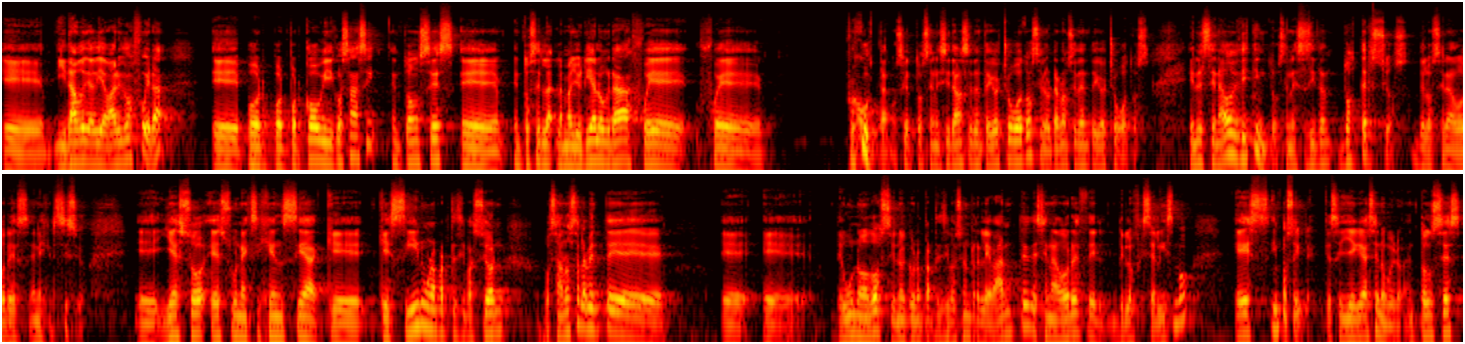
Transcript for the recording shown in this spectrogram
Eh, y dado que había varios afuera, eh, por, por, por, COVID y cosas así, entonces, eh, entonces la, mayoría lograda fue, fue, fue justa, ¿no es cierto? Se necesitaban 78 votos, se lograron 78 votos. En el Senado es distinto, se necesitan dos tercios de los senadores en ejercicio. y eso es una exigencia que, que sin una participación, o sea, no solamente eh, eh, de uno o dos, sino que una participación relevante de senadores del, oficialismo, es imposible que se llegue a ese número. Entonces,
